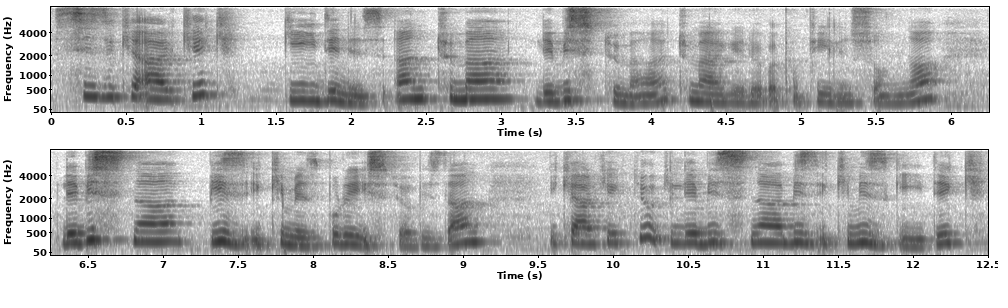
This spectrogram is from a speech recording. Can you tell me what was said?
siz iki erkek giydiniz. En tüme lebistüme. Tüme geliyor bakın fiilin sonuna. Lebisne biz ikimiz. Burayı istiyor bizden. İki erkek diyor ki lebisne biz ikimiz giydik.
